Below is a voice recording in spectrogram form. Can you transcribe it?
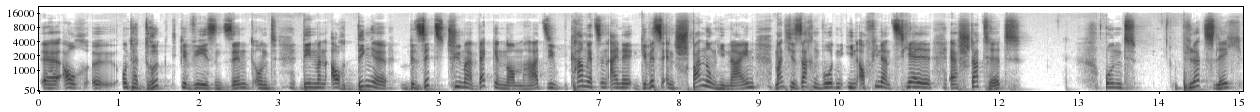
äh, auch äh, unterdrückt gewesen sind und denen man auch Dinge, Besitztümer weggenommen hat, sie kamen jetzt in eine gewisse Entspannung hinein. Manche Sachen wurden ihnen auch finanziell erstattet und plötzlich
